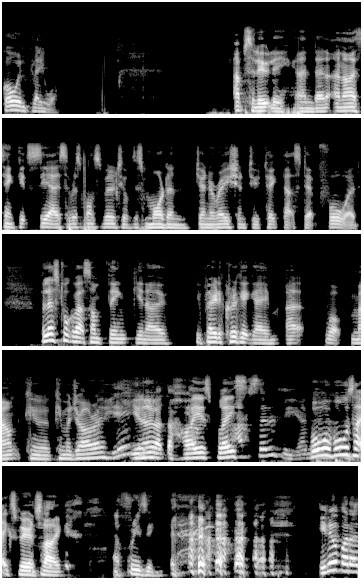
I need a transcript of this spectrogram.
go and play well. Absolutely, and and I think it's yeah, it's the responsibility of this modern generation to take that step forward. But let's talk about something. You know, you played a cricket game at what Mount Kilimanjaro? Yeah, you know, at the yeah, highest place. Absolutely. And, What, uh, what, what was that experience like? uh, freezing. you know, but I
